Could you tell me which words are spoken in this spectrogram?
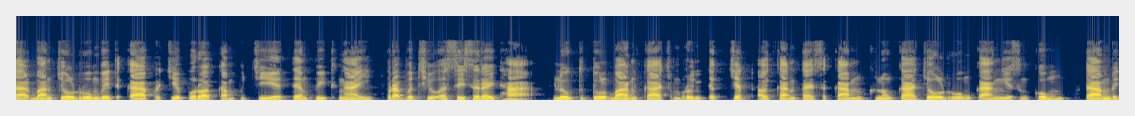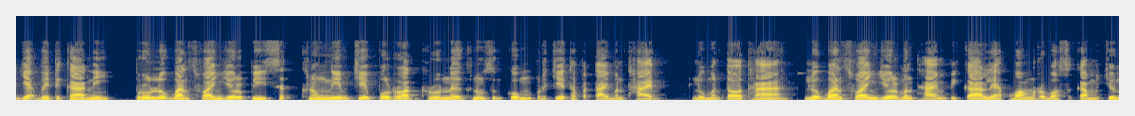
ដែលបានចូលរួមវេទិកាប្រជាពលរដ្ឋកម្ពុជាទាំងពីរថ្ងៃប្រាប់វិទ្យុអស៊ីសេរីថាលោកទទួលបានការជំរុញទឹកចិត្តឲ្យកាន់តែសកម្មក្នុងការចូលរួមការងារសង្គមតាមរយៈវេទិកានេះព្រោះលោកបានស្វែងយល់ពីសិទ្ធិក្នុងនាមជាពលរដ្ឋរស់នៅក្នុងសង្គមប្រជាធិបតេយ្យបន្ថែម លោកបន្តថាលោកបានស្វែងយល់បន្ថែមពីការលះបង់របស់សកម្មជន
